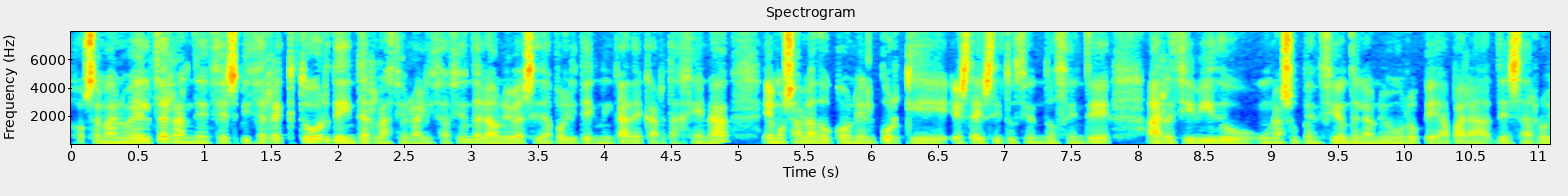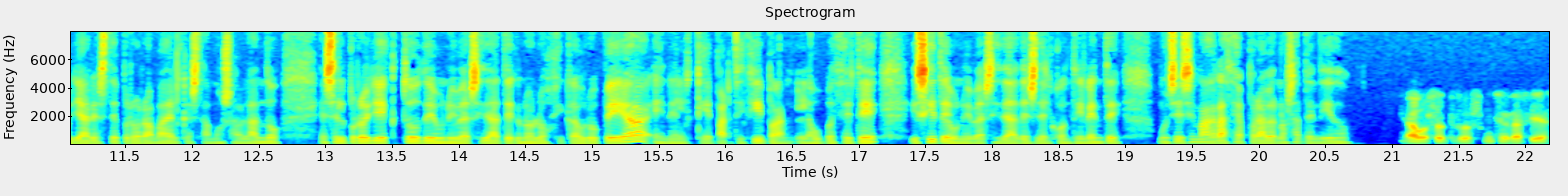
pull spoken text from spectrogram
José Manuel Fernández es vicerrector de internacionalización de la Universidad Politécnica de Cartagena. Hemos hablado con él porque esta institución docente ha recibido una subvención de la Unión Europea para desarrollar este programa del que estamos hablando. Es el proyecto de Universidad Tecnológica Europea en el que participan la UPCT y siete universidades del continente. Muchísimas gracias por habernos atendido. A vosotros, muchas gracias.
